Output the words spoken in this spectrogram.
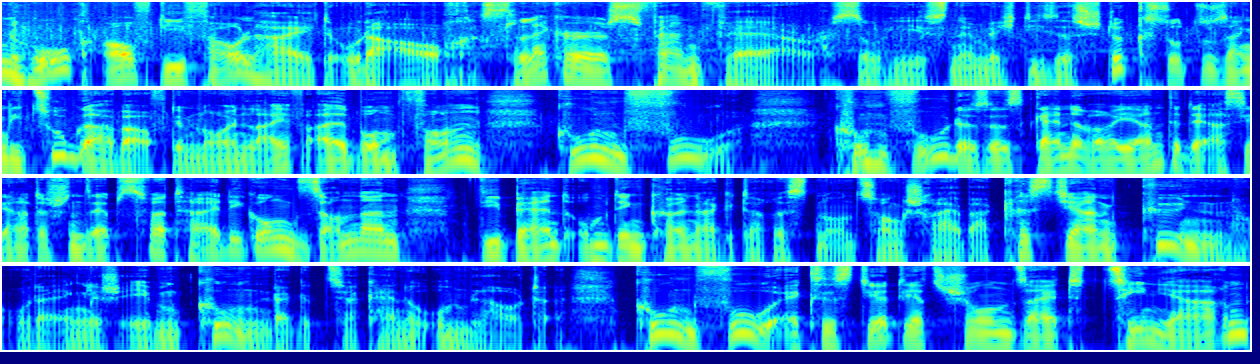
Ein Hoch auf die Faulheit oder auch Slackers Fanfare, so hieß nämlich dieses Stück, sozusagen die Zugabe auf dem neuen Live-Album von Kun Fu. Kung Fu, das ist keine Variante der asiatischen Selbstverteidigung, sondern die Band um den Kölner Gitarristen und Songschreiber Christian Kühn oder englisch eben Kuhn, da gibt's ja keine Umlaute. Kung Fu existiert jetzt schon seit zehn Jahren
